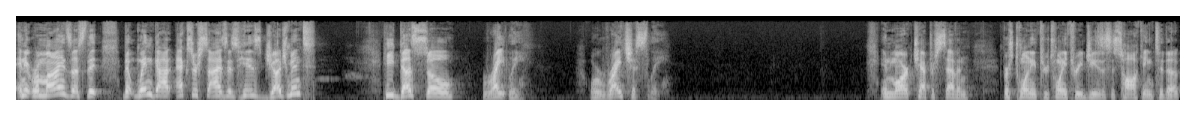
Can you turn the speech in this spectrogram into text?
And it reminds us that, that when God exercises his judgment, he does so rightly or righteously. In Mark chapter 7, verse 20 through 23, Jesus is talking to the,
